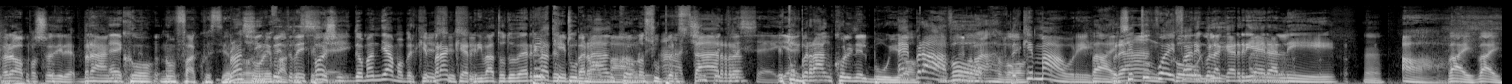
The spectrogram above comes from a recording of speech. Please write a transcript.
Però posso dire, Branco Ecco. non fa questi Branco errori. non ne fa 536. questi Poi ci domandiamo perché Sì, Branco sì, è arrivato dove è arrivato Perché e tu Branco no, è una superstar Ah, 536, e tu ecco. brancoli nel buio. Eh bravo, Bravo. perché Mauri, Vai. se tu vuoi fare quella carriera lì, Eh. ah, Vai, vai,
